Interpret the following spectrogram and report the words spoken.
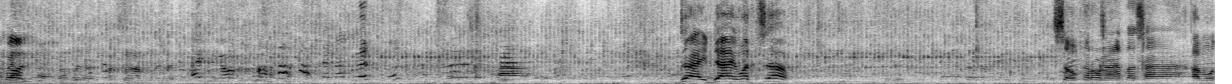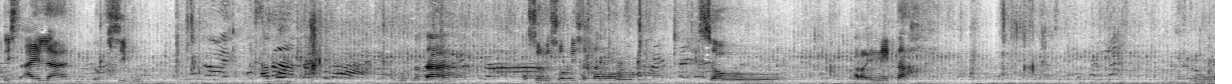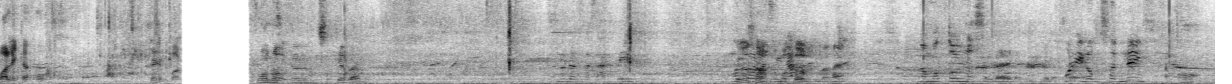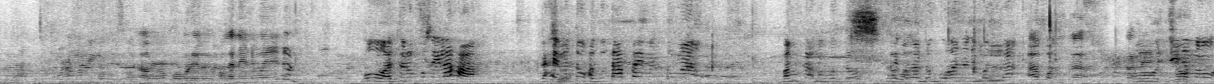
Ako. Day, Day, what's up? So, karon na nata sa Camotes Island of Cebu. Abot. Abot na ta. Pasuloy-suloy sa taron. So, para inita. Bumalik ako. Puno yung sakyanan. Ano na sa atin? Yun sa motor lang. Namotol na sila. Kung ilungsod na eh. Ako po ulit ang pagkanin naman ito. Oo, adto ko sila ha. Dahil man to, hagutapay man to nga. Bangka man gud to. Dito lang dumbuan na ng bangka. Ah, bangka. Oo, di na mo.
